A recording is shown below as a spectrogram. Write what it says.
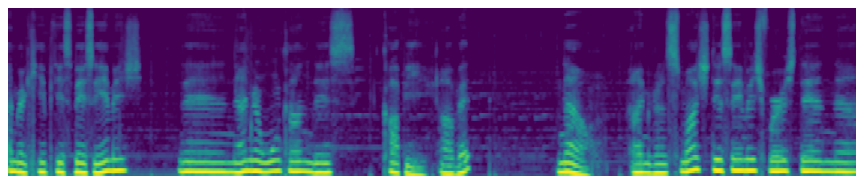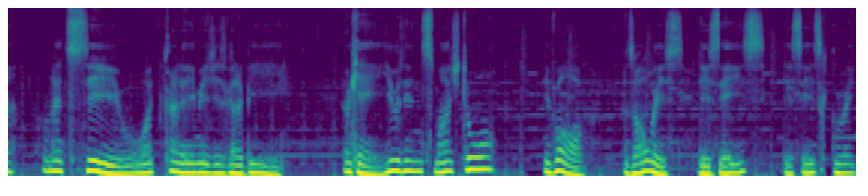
I'm gonna keep this base image. Then I'm gonna work on this copy of it. Now, I'm gonna smudge this image first then uh, let's see what kind of image is gonna be. Okay, using smudge tool, evolve. As always, these days, this is great.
